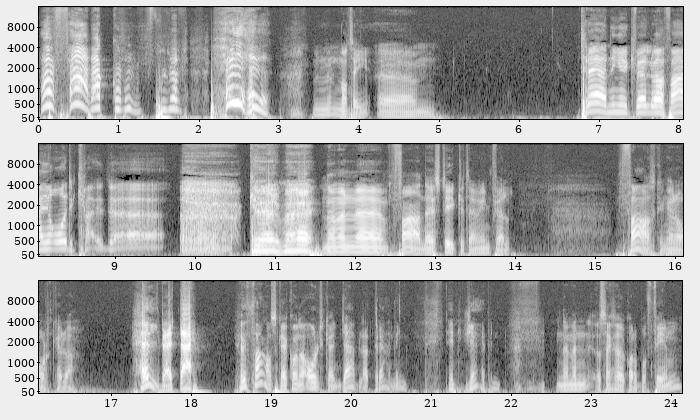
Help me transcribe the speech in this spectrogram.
Ah, fan vad... Någonting. Um, träning ikväll, vad fan jag orkar inte. Kill me! Nej men uh, fan det är styrketräning ikväll. Fan ska jag kunna orka det? Helvete! Hur fan ska jag kunna orka en jävla träning? Det är en jävel. Nej men och sen ska jag kolla på film.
